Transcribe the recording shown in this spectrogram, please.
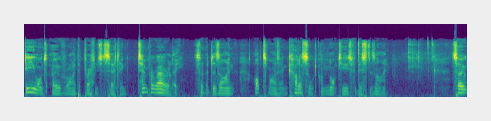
Do you want to override the preferences setting temporarily so that design optimizer and color sort are not used for this design? So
